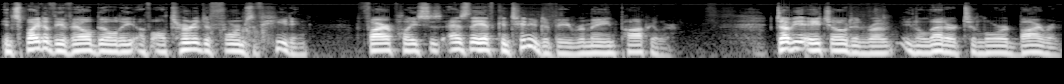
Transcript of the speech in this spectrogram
In spite of the availability of alternative forms of heating, fireplaces, as they have continued to be, remain popular. W. H. Auden wrote in a letter to Lord Byron,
